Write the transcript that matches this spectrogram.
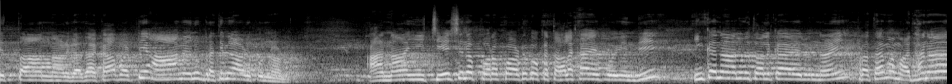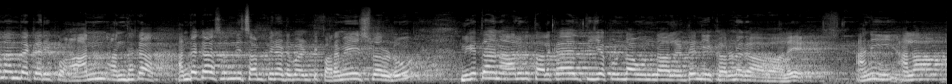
చిత్త అన్నాడు కదా. కాబట్టి ఆమెను బ్రతిమాడుకున్నాడు ఆడుకున్నాడు నా ఈ చేసిన పొరపాటుకు ఒక తలకాయ పోయింది. ఇంకా నాలుగు తలకాయలు ఉన్నాయి ప్రథమ మధనానందకరిపు అన్ అంధక అంధకాసుని చంపినటువంటి పరమేశ్వరుడు మిగతా నాలుగు తలకాయలు తీయకుండా ఉండాలంటే నీ కరుణ కావాలి అని అలా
